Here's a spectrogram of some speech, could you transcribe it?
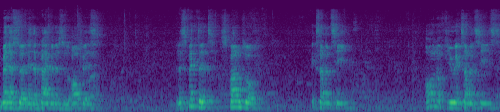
Minister in the Prime Minister's Office, respected spouse of Excellency, all of you Excellencies,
